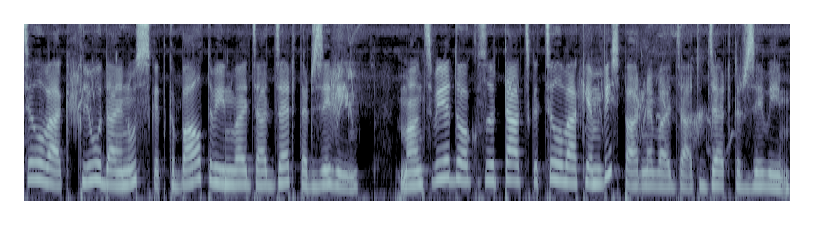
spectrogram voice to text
cilvēku kļūdaini uzskata, ka baltvīnu vajadzētu dzert ar zivīm. Mans viedoklis ir tāds, ka cilvēkiem vispār nevajadzētu dzert ar zivīm.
